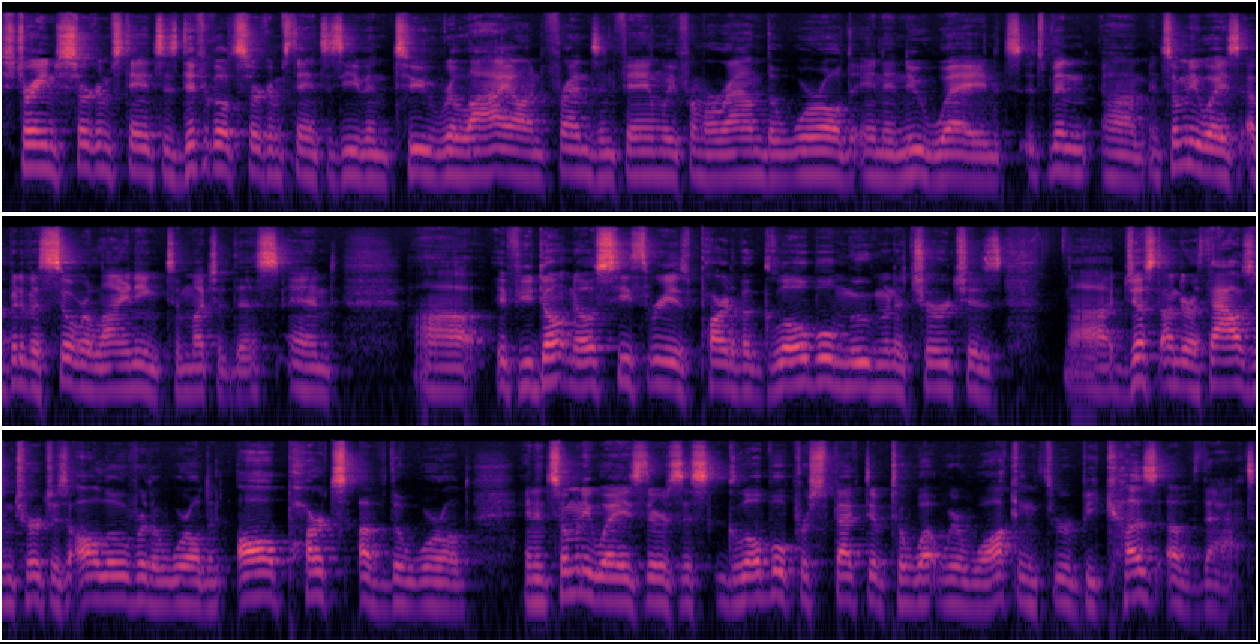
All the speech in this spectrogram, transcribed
strange circumstances, difficult circumstances, even to rely on friends and family from around the world in a new way. And it's, it's been, um, in so many ways, a bit of a silver lining to much of this. And uh, if you don't know, C3 is part of a global movement of churches. Uh, just under a thousand churches all over the world in all parts of the world. And in so many ways, there's this global perspective to what we're walking through because of that.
